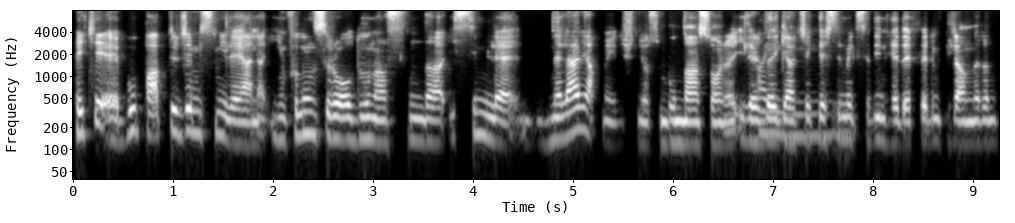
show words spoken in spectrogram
Peki e, bu Pop Cem ismiyle yani influencer olduğun aslında isimle neler yapmayı düşünüyorsun bundan sonra? İleride Ay. gerçekleştirmek istediğin hedeflerin, planların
